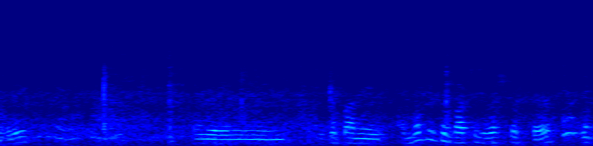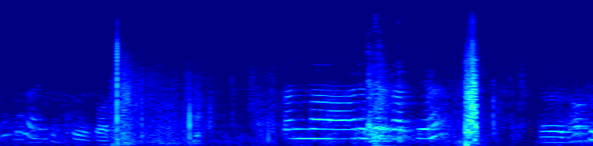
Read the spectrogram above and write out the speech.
dobry. Ehm, proszę Pani, mogę zobaczyć Wasz PESEL? Dziękuję bardzo. Pan ma rezerwację? Ehm, na to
